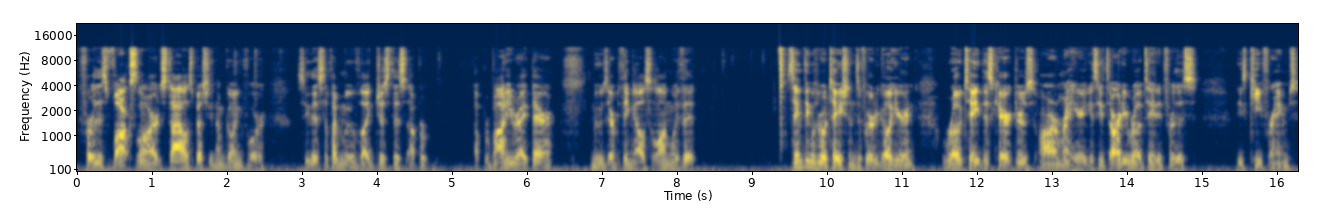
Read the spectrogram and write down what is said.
for this voxel art style, especially that I'm going for. See this? If I move like just this upper upper body right there, moves everything else along with it. Same thing with rotations. If we were to go here and rotate this character's arm right here, you can see it's already rotated for this these keyframes.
